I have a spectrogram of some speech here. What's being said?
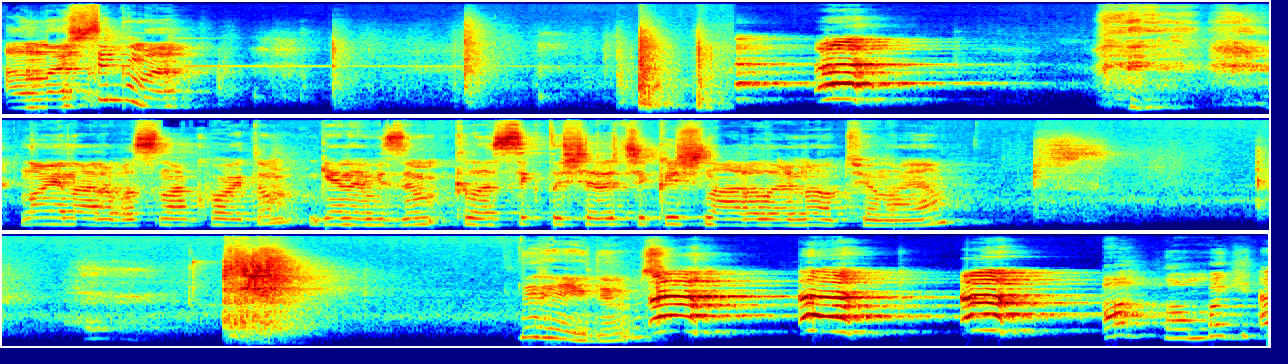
Anlaştık mı? Noyan'ı arabasına koydum. Gene bizim klasik dışarı çıkış naralarını atıyor Noyan. Nereye gidiyoruz? Ah lamba gitti.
